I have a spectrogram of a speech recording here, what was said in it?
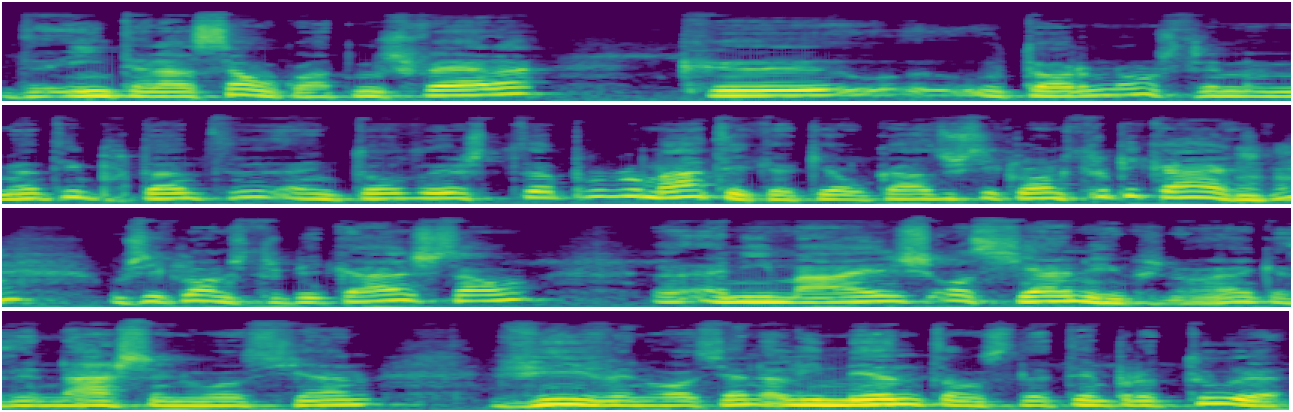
de, interação com a atmosfera que o tornam extremamente importante em toda esta problemática, que é o caso dos ciclones tropicais. Uhum. Os ciclones tropicais são animais oceânicos, não é? Quer dizer, nascem no oceano, vivem no oceano, alimentam-se da temperatura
